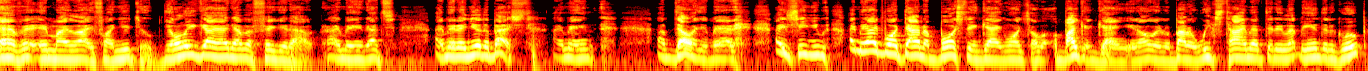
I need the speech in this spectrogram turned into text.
ever in my life on YouTube. The only guy I never figured out. I mean, that's, I mean, and you're the best. I mean, I'm telling you, man. I seen you. I mean, I brought down a Boston gang once, a, a biker gang, you know, in about a week's time after they let me into the group.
